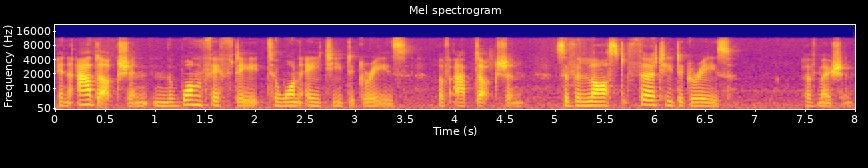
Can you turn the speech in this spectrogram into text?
in adduction in the 150 to 180 degrees of abduction, so the last 30 degrees of motion.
